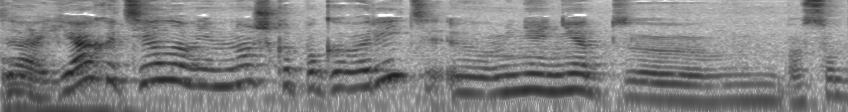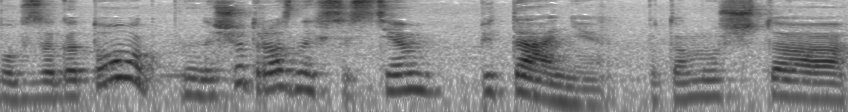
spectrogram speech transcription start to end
Да, я хотела немножко поговорить, э, у меня нет э, особых заготовок насчет разных систем питания, потому что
